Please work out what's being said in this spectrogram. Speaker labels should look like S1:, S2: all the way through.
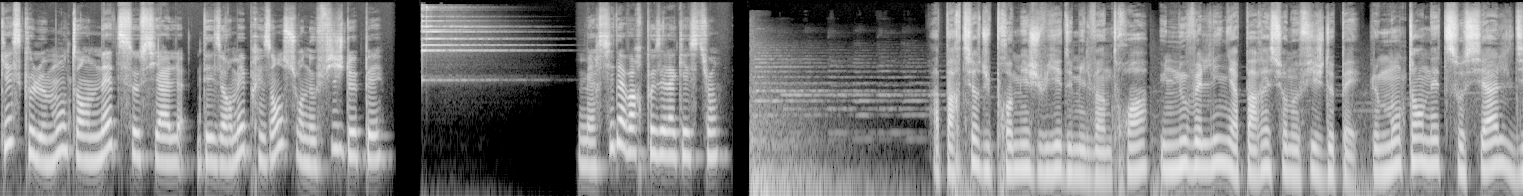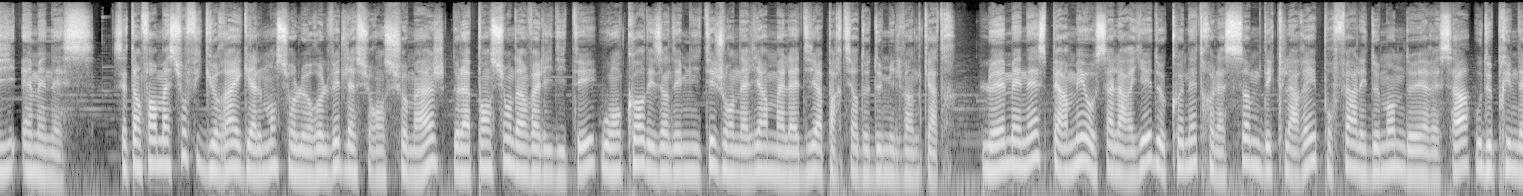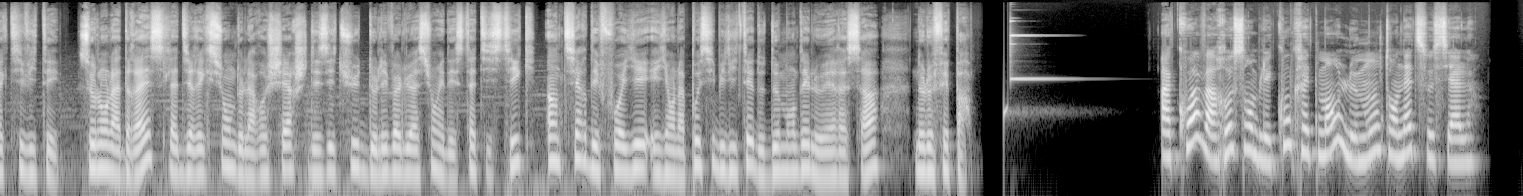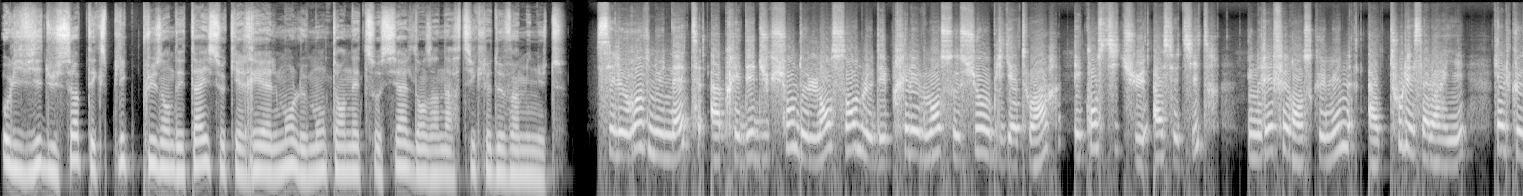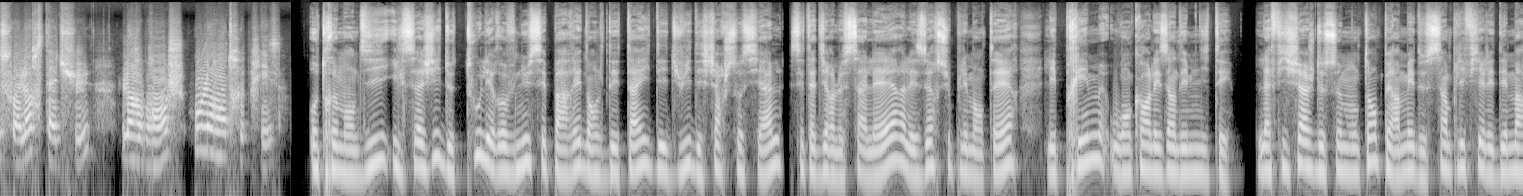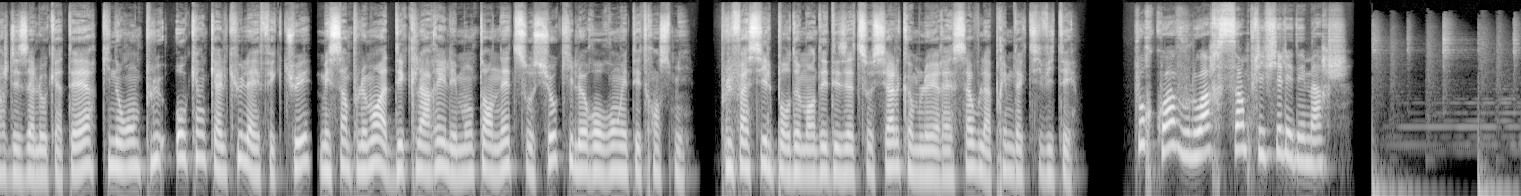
S1: Qu'est-ce que le montant net social, désormais présent sur nos fiches de paie? Merci d'avoir posé la question.
S2: À partir du 1er juillet 2023, une nouvelle ligne apparaît sur nos fiches de paie, le montant net social dit MNS. Cette information figurera également sur le relevé de l'assurance chômage, de la pension d'invalidité ou encore des indemnités journalières maladie à partir de 2024. Le MNS permet aux salariés de connaître la somme déclarée pour faire les demandes de RSA ou de primes d'activité. Selon l'adresse, la direction de la recherche, des études, de l'évaluation et des statistiques, un tiers des foyers ayant la possibilité de demander le RSA ne le fait pas.
S1: À quoi va ressembler concrètement le montant net social?
S2: Olivier Dussopt explique plus en détail ce qu'est réellement le montant net social dans un article de 20 minutes.
S3: C'est le revenu net après déduction de l'ensemble des prélèvements sociaux obligatoires et constitue à ce titre une référence commune à tous les salariés, quel que soit leur statut, leur branche ou leur entreprise.
S2: Autrement dit, il s'agit de tous les revenus séparés dans le détail déduits des charges sociales, c'est-à-dire le salaire, les heures supplémentaires, les primes ou encore les indemnités. L'affichage de ce montant permet de simplifier les démarches des allocataires qui n'auront plus aucun calcul à effectuer, mais simplement à déclarer les montants nets sociaux qui leur auront été transmis. Plus facile pour demander des aides sociales comme le RSA ou la prime d'activité.
S1: Pourquoi vouloir simplifier les démarches?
